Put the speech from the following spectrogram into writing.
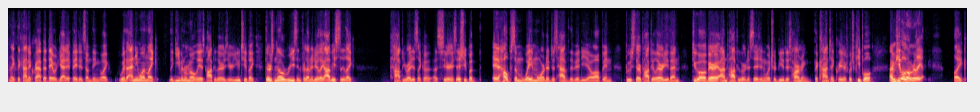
like the kind of crap that they would get if they did something like with anyone like like even remotely as popular as your YouTube, like there's no reason for them to do. It. Like obviously, like copyright is like a, a serious issue, but it helps them way more to just have the video up and boost their popularity than do a very unpopular decision, which would be just harming the content creators. Which people, I mean, people don't really like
